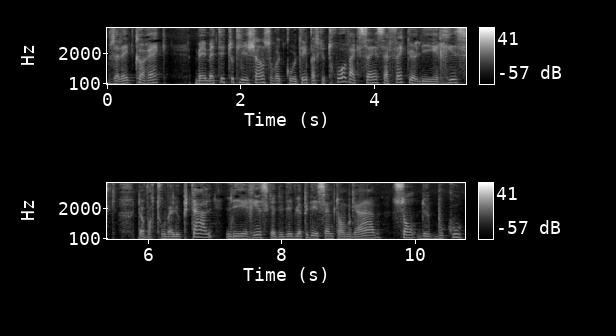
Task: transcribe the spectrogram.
vous allez être correct mais mettez toutes les chances sur votre côté parce que trois vaccins, ça fait que les risques de vous retrouver à l'hôpital, les risques de développer des symptômes graves sont de beaucoup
